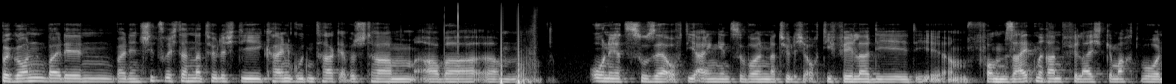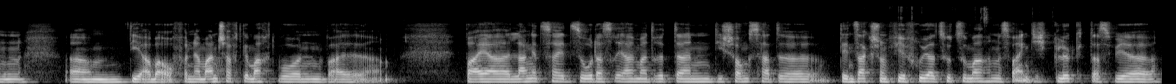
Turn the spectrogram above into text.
begonnen bei den, bei den Schiedsrichtern natürlich, die keinen guten Tag erwischt haben, aber ähm, ohne jetzt zu sehr auf die eingehen zu wollen, natürlich auch die Fehler, die, die ähm, vom Seitenrand vielleicht gemacht wurden, ähm, die aber auch von der Mannschaft gemacht wurden, weil ähm, war ja lange Zeit so, dass Real Madrid dann die Chance hatte, den Sack schon viel früher zuzumachen. Es war eigentlich Glück, dass wir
